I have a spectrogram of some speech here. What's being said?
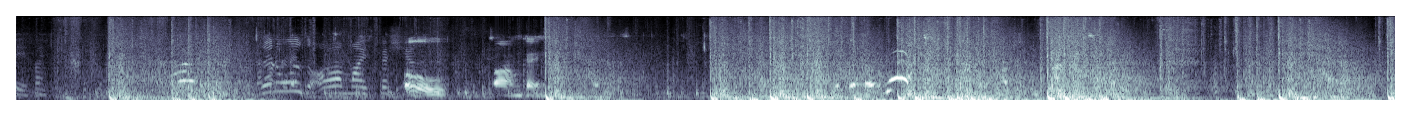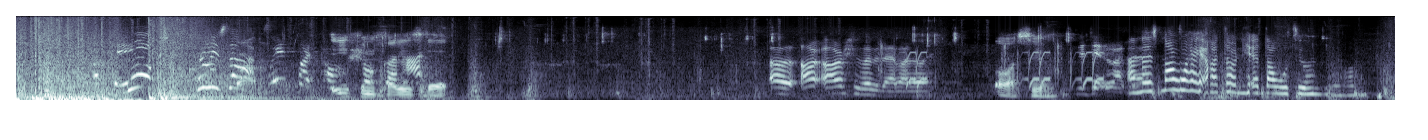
Okay, fine. Zone are my special. Oh, oh I'm getting. What the hell? What? Who is that? Where's my pump Ethan shotgun phased at? it. Oh, Ar- Arsh is over there, by the way. Oh, I see him. And there's no way I don't hit a double 200 one. there. Legit.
